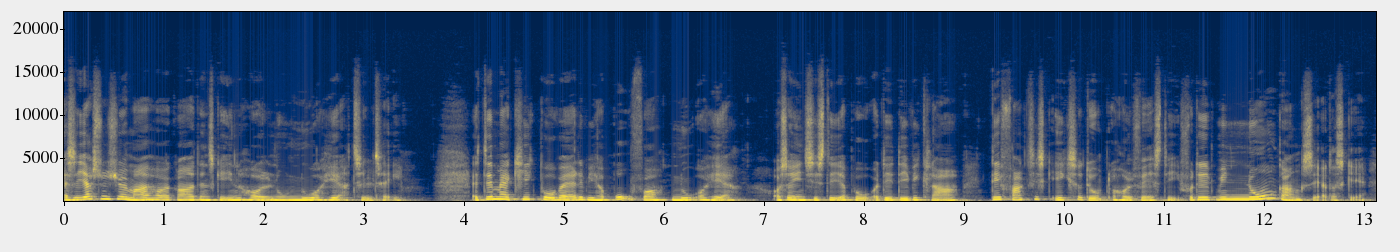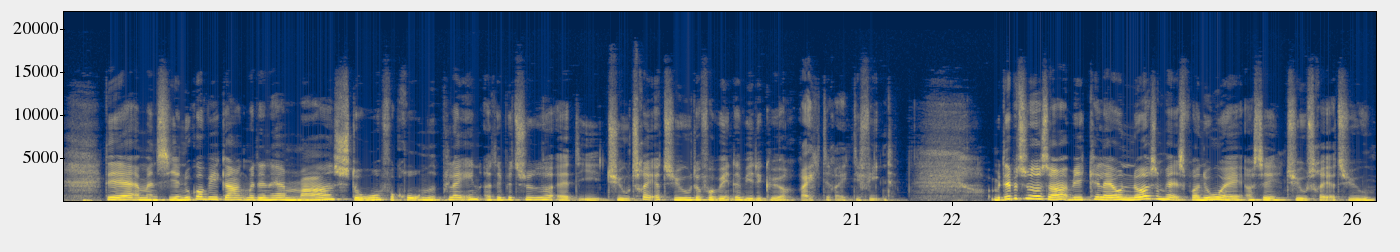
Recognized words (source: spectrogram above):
Altså jeg synes jo i meget høj grad, at den skal indeholde nogle nu og her tiltag. Altså det med at kigge på, hvad er det, vi har brug for nu og her, og så insistere på, at det er det, vi klarer. Det er faktisk ikke så dumt at holde fast i, for det vi nogle gange ser, der sker, det er, at man siger, nu går vi i gang med den her meget store forkromede plan, og det betyder, at i 2023, der forventer vi, at det kører rigtig, rigtig fint. Men det betyder så, at vi ikke kan lave noget som helst fra nu af og se 2023.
